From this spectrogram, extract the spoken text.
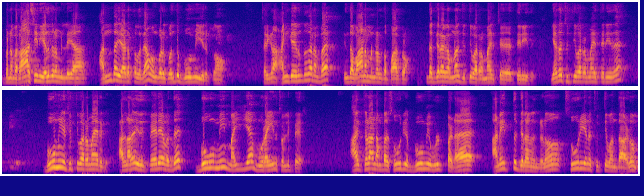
இப்போ நம்ம ராசின்னு எழுதுறோம் இல்லையா? அந்த இடத்துல தான் உங்களுக்கு வந்து பூமி இருக்கும். சரிங்களா? அங்கே இருந்து தான் நம்ம இந்த வானமண்டலத்தை பார்க்குறோம். இந்த கிரகம்லாம் சுற்றி வர்ற மாதிரி தெரியுது. எதை சுற்றி வர்ற மாதிரி தெரியுது? பூமியை சுற்றி வர்ற மாதிரி இருக்குது அதனால இதுக்கு பேரே வந்து பூமி மைய முறைன்னு சொல்லி பேர். ஆக்சுவலாக நம்ம சூரிய பூமி உள்பட அனைத்து கிரகங்களும் சூரியனை சுற்றி வந்தாலும்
